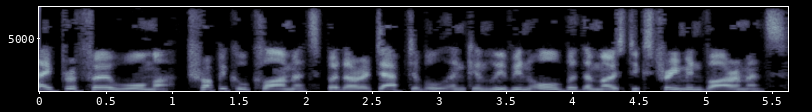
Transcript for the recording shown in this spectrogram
They prefer warmer, tropical climates but are adaptable and can live in all but the most extreme environments.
